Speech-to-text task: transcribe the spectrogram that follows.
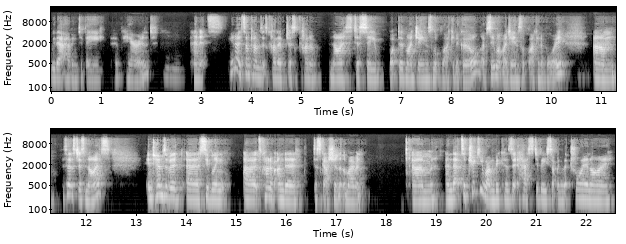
without having to be her parent. Mm-hmm. And it's you know sometimes it's kind of just kind of nice to see what did my genes look like in a girl. I've seen what my genes look like in a boy, um, so it's just nice. In terms of a, a sibling, uh, it's kind of under discussion at the moment. Um, and that's a tricky one because it has to be something that Troy and I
